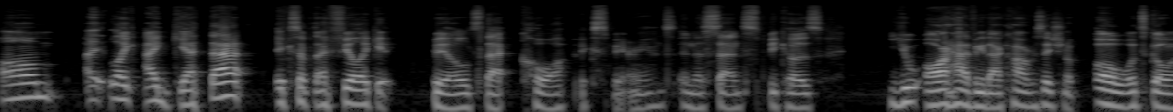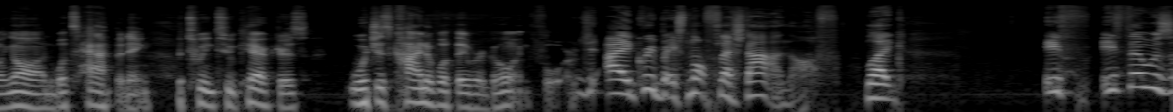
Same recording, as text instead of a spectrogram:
Um, I like I get that, except I feel like it builds that co-op experience in a sense because you are having that conversation of oh, what's going on, what's happening between two characters, which is kind of what they were going for. i agree, but it's not fleshed out enough. Like, if if there was,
